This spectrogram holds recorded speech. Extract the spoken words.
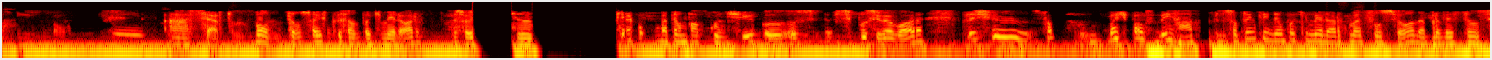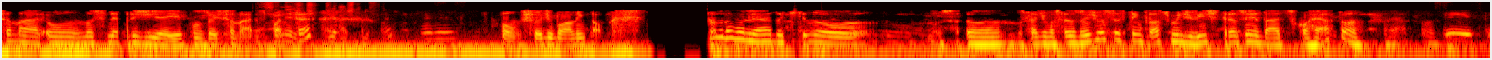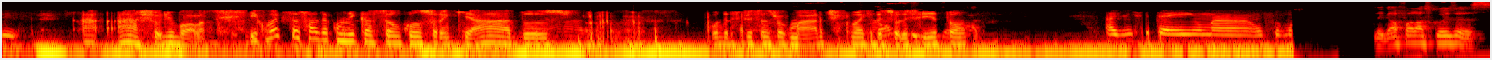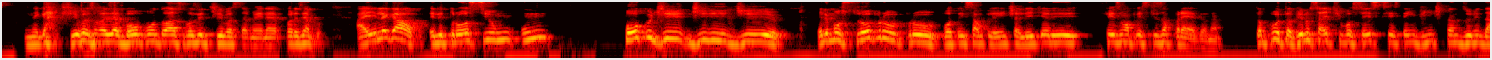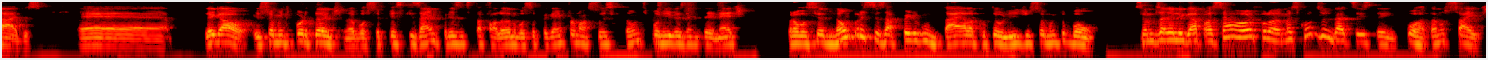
Isso. Ah, certo. Bom, então só explicando um pouquinho melhor. Eu sou queria bater um papo contigo, se possível agora, pra gente só bate-papo bem rápido, só para entender um pouquinho melhor como é que funciona, para ver se tem um cenário, uma sinergia aí com os dois cenários. Pode ser? Acho que ele falou. Uhum. Bom, show de bola então. Tava dando uma olhada aqui no, no, no site de vocês. Hoje vocês têm próximo de 23 unidades, correto? Isso, isso. Ah, ah, show de bola. E como é que vocês fazem a comunicação com os franqueados? Quando eles precisam de alguma arte, como é que eles solicitam? A gente tem uma, um formulário. Legal falar as coisas negativas, mas é bom pontuar as positivas também, né? Por exemplo, aí legal, ele trouxe um, um pouco de, de, de... Ele mostrou pro, pro potencial cliente ali que ele fez uma pesquisa prévia, né? Então, puta, eu vi no site de vocês que vocês têm 20 e tantas unidades. É... Legal, isso é muito importante, né? Você pesquisar a empresa que está falando, você pegar informações que estão disponíveis na internet, para você não precisar perguntar ela para o teu lead, isso é muito bom. Você não precisaria ligar e falar assim, ah, oi, fulano, mas quantas unidades vocês têm? Porra, tá no site.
